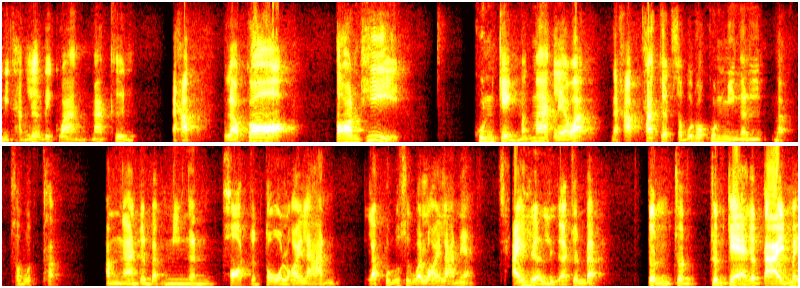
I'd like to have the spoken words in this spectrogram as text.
มีทางเลือกได้กว้างมากขึ้นนะครับ แล้วก็ตอนที่คุณเก่งมากๆแล้วอะนะครับ ถ้าเกิดสมมติว่าคุณมีเงินแบบสมมติทำทำงานจนแบบมีเงินพอร์ตจนโตร้อยล้าน แล้วคุณรู้สึกว่าร้อยล้านเนี่ย ใช้เหลือๆจนแบบจนจนจนแก่จนตายไม่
